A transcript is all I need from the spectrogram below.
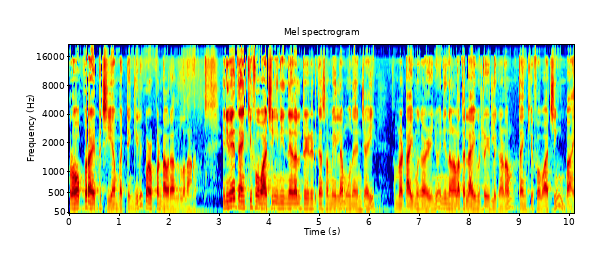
പ്രോപ്പറായിട്ട് ചെയ്യാൻ പറ്റുമെങ്കിൽ കുഴപ്പമുണ്ടാവില്ല എന്നുള്ളതാണ്. Anyway thank you for watching ഇനി ഇന്ന് ഏതായാലും ട്രേഡ് എടുക്കാൻ സമയമില്ല. മൂന്ന് അഞ്ചായി. നമ്മളെ ടൈം കഴിഞ്ഞു. ഇനി നാളത്തെ ലൈവ് ട്രേഡിൽ കാണാം. Thank you for watching bye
